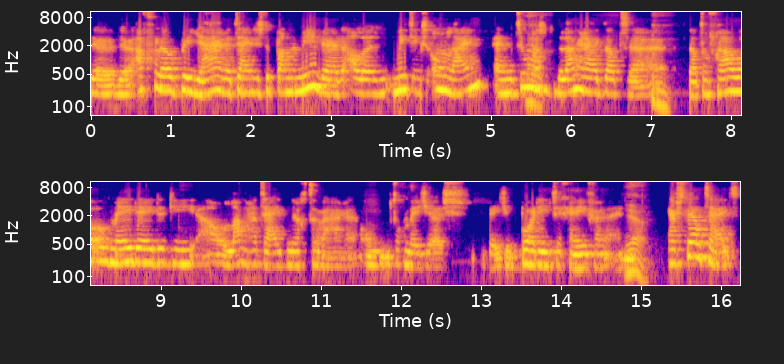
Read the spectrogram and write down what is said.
de, de afgelopen jaren tijdens de pandemie werden alle meetings online. En toen was het belangrijk dat, uh, dat er vrouwen ook meededen die al langere tijd nuchter waren. Om toch een beetje, een beetje body te geven. En ja. hersteltijd.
